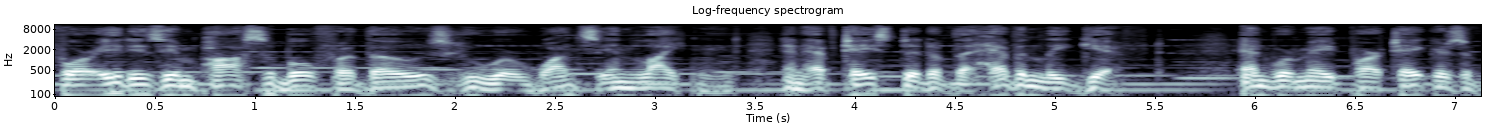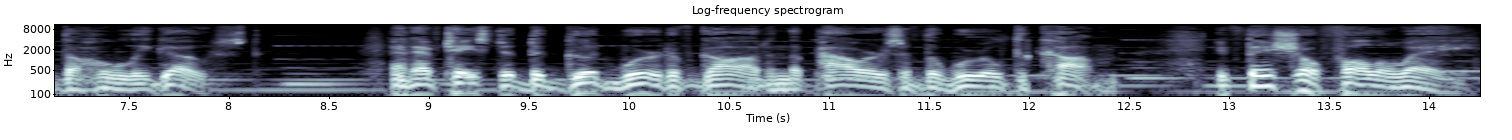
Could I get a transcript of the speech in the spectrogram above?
For it is impossible for those who were once enlightened and have tasted of the heavenly gift, and were made partakers of the Holy Ghost, and have tasted the good word of God and the powers of the world to come, if they shall fall away,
